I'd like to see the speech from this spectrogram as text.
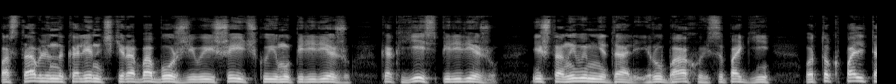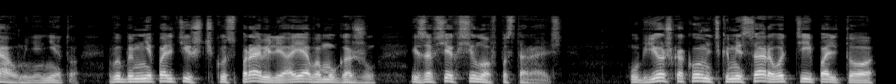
Поставлю на коленочки раба Божьего и шеечку ему перережу, как есть перережу. И штаны вы мне дали, и рубаху, и сапоги. Вот только пальта у меня нету. Вы бы мне пальтишечку справили, а я вам угожу. Изо всех силов постараюсь. Убьешь какого-нибудь комиссара, вот тебе и пальто.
